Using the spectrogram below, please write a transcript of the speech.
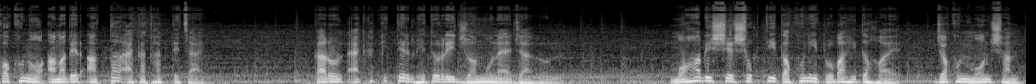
কখনো আমাদের আত্মা একা থাকতে চায়, কারণ একাকিত্বের ভেতরেই জন্ম নেয় জাগরণ। মহাবিশ্বের শক্তি তখনই প্রবাহিত হয় যখন মন শান্ত।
